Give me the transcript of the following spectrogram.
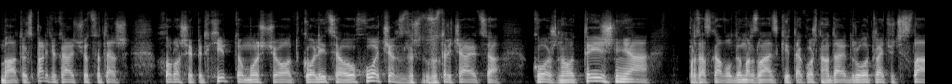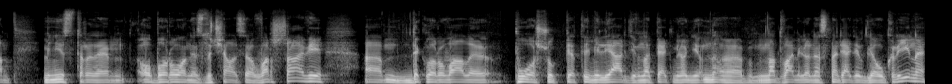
Багато експертів кажуть, що це теж хороший підхід, тому що от коаліція охочих зустріч- зустрічаються кожного тижня. Про це сказав Володимир Зеленський. Також нагадаю, 2-3 числа міністри оборони зустрічалися в Варшаві, е, декларували пошук 5 мільярдів на 5 мільйонів на, на 2 мільйони снарядів для України.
